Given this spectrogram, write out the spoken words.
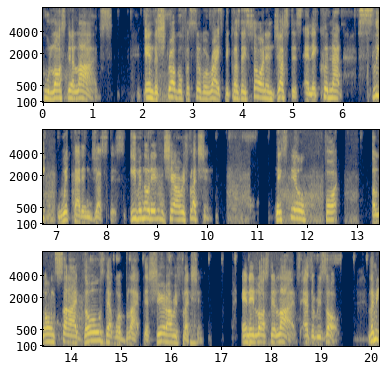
who lost their lives in the struggle for civil rights because they saw an injustice and they could not sleep with that injustice, even though they didn't share our reflection, they still fought alongside those that were black that shared our reflection and they lost their lives as a result. Let me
